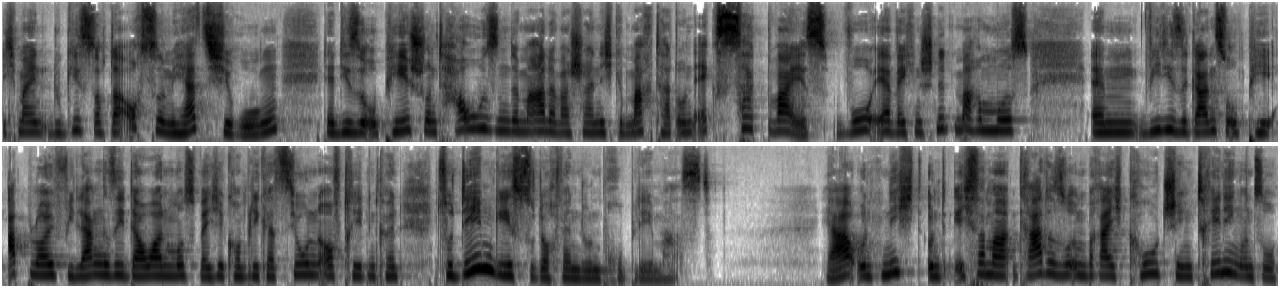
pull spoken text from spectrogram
ich meine, du gehst doch da auch zu einem Herzchirurgen, der diese OP schon tausende Male wahrscheinlich gemacht hat und exakt weiß, wo er welchen Schnitt machen muss, ähm, wie diese ganze OP abläuft, wie lange sie dauern muss, welche Komplikationen auftreten können. Zu dem gehst du doch, wenn du ein Problem hast. Ja, und nicht, und ich sag mal, gerade so im Bereich Coaching, Training und so,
